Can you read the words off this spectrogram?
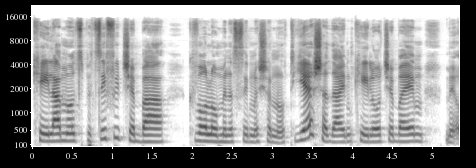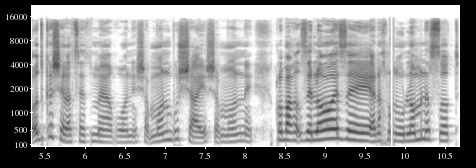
קהילה מאוד ספציפית שבה כבר לא מנסים לשנות. יש עדיין קהילות שבהן מאוד קשה לצאת מהארון, יש המון בושה, יש המון... כלומר, זה לא איזה... אנחנו לא מנסות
